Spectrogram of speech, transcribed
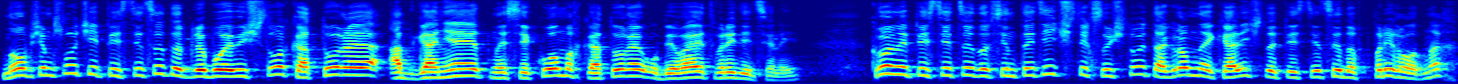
но в общем случае пестицид это любое вещество, которое отгоняет насекомых, которое убивает вредителей. Кроме пестицидов синтетических, существует огромное количество пестицидов природных,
